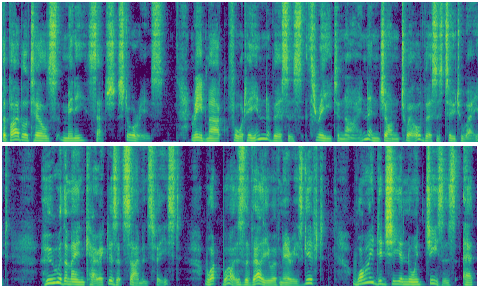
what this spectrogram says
The Bible tells many such stories. Read Mark 14, verses 3 to 9, and John 12, verses 2 to 8. Who were the main characters at Simon's feast? What was the value of Mary's gift? Why did she anoint Jesus at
